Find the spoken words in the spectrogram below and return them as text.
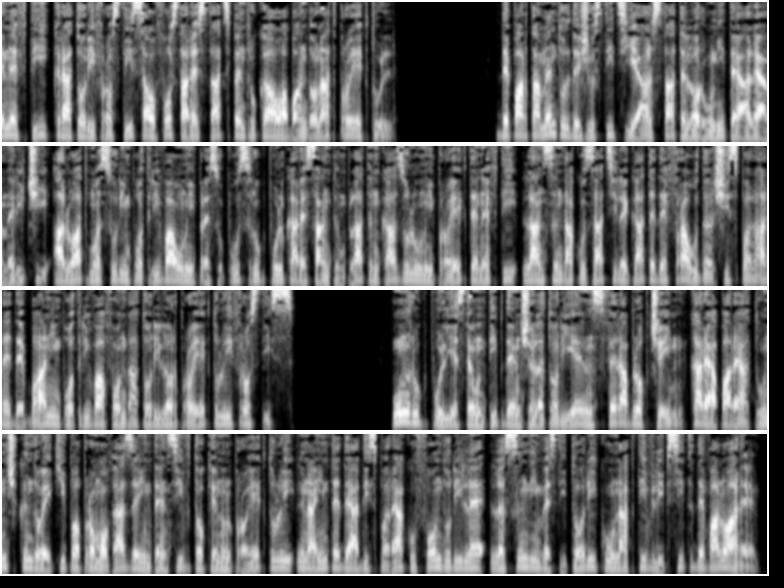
NFT, creatorii Frostis au fost arestați pentru că au abandonat proiectul. Departamentul de Justiție al Statelor Unite ale Americii a luat măsuri împotriva unui presupus rugpul care s-a întâmplat în cazul unui proiect NFT, lansând acuzații legate de fraudă și spălare de bani împotriva fondatorilor proiectului Frostis. Un rugpul este un tip de înșelătorie în sfera blockchain, care apare atunci când o echipă promovează intensiv tokenul proiectului înainte de a dispărea cu fondurile, lăsând investitorii cu un activ lipsit de valoare.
